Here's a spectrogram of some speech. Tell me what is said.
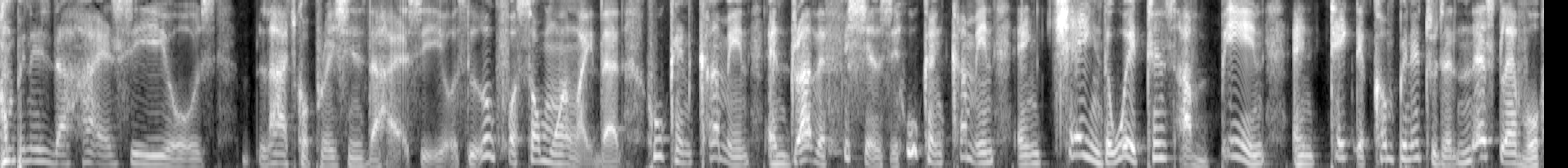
Companies that hire CEOs, large corporations that hire CEOs, look for someone like that who can come in and drive efficiency, who can come in and change the way things have been and take the company to the next level.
